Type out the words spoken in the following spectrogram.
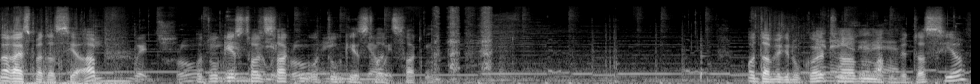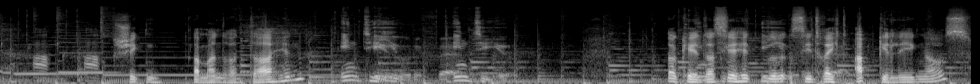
Na, reiß mal das hier ab. Und du gehst Holz hacken und du gehst Holz hacken. Und da wir genug Gold haben, machen wir das hier. Schicken Amandra dahin. Okay, das hier hinten sieht recht abgelegen aus.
